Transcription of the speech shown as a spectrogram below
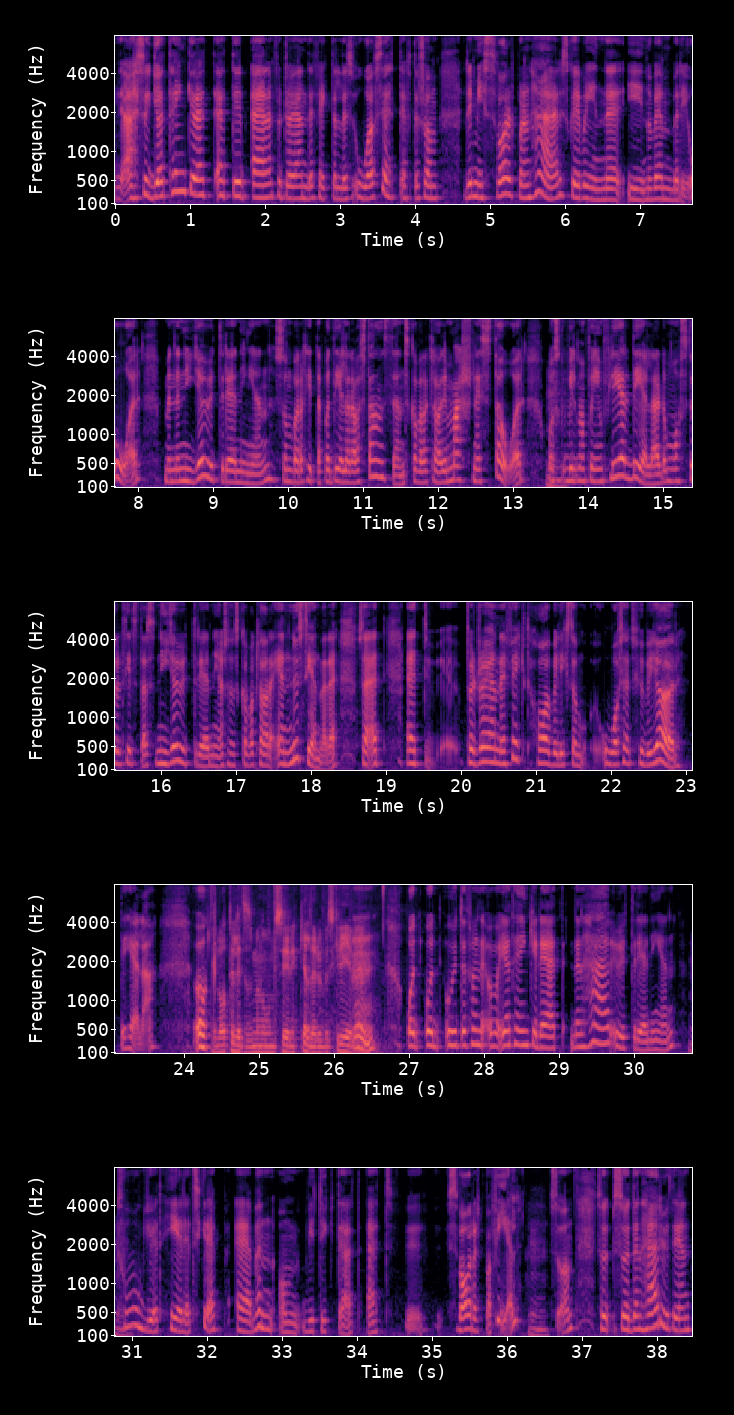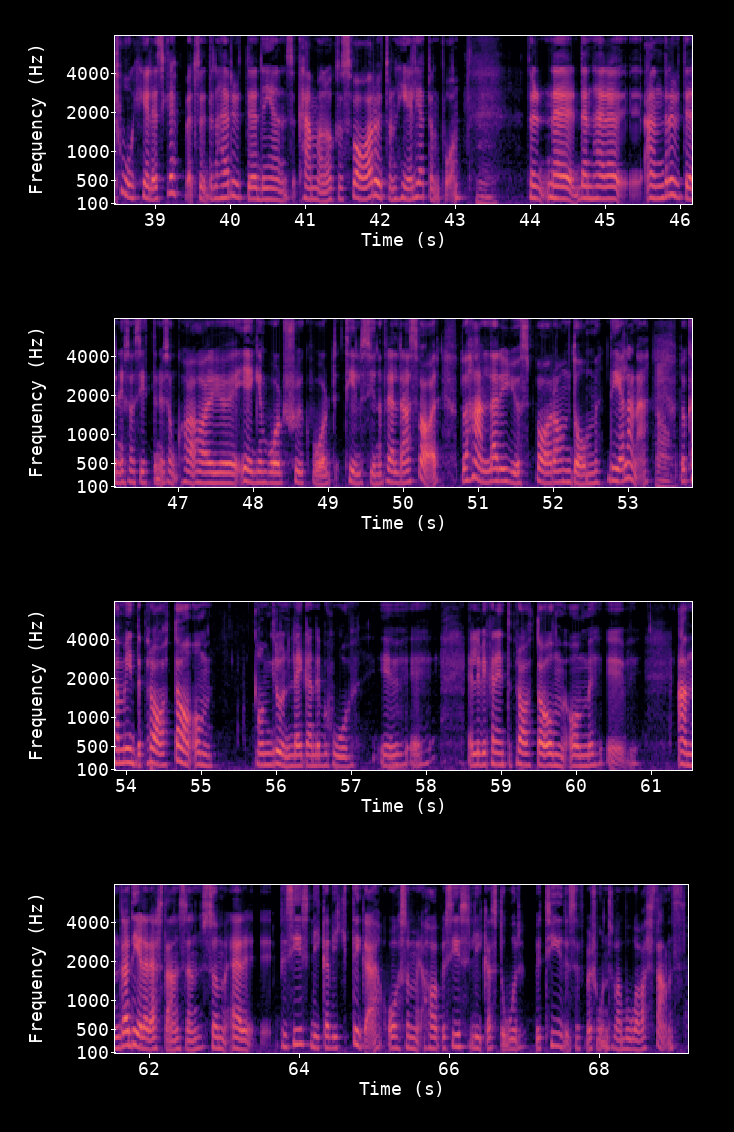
Alltså, jag tänker att, att det är en fördröjande effekt alldeles oavsett eftersom remissvaret på den här ska ju vara inne i november i år. Men den nya utredningen som bara tittar på delar av stansen ska vara klar i mars nästa år. Och Mm. vill man få in fler delar då måste det tillsättas nya utredningar som ska vara klara ännu senare. Så ett fördröjande effekt har vi liksom oavsett hur vi gör det hela. Och Det låter lite som en ond cirkel det du beskriver. Mm. Och, och, och utifrån och jag tänker det att den här utredningen Mm. tog ju ett helhetsgrepp även om vi tyckte att, att eh, svaret var fel. Mm. Så, så, så den här utredningen tog helhetsgreppet. Så den här utredningen kan man också svara utifrån helheten på. Mm. För när den här andra utredningen som sitter nu som har, har ju egenvård, sjukvård, tillsyn och föräldraansvar. Då handlar det just bara om de delarna. Ja. Då kan vi inte prata om, om grundläggande behov. eh, Mm. eh, Eller vi kan inte prata om, om eh, andra delar i assistansen som är precis lika viktiga och som har precis lika stor betydelse för personer som har behov av assistans.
